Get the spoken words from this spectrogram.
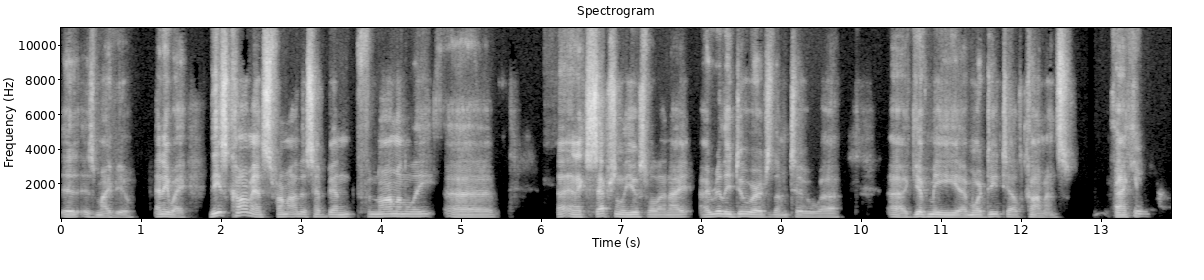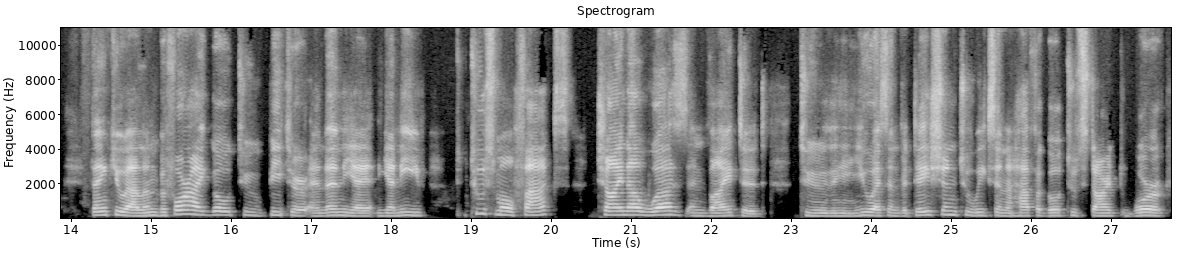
is, is my view. Anyway, these comments from others have been phenomenally uh, and exceptionally useful, and I, I really do urge them to uh, uh, give me uh, more detailed comments. Thank, Thank you. you. Thank you, Alan. Before I go to Peter and then Jan Yves, two small facts. China was invited to the US invitation two weeks and a half ago to start work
